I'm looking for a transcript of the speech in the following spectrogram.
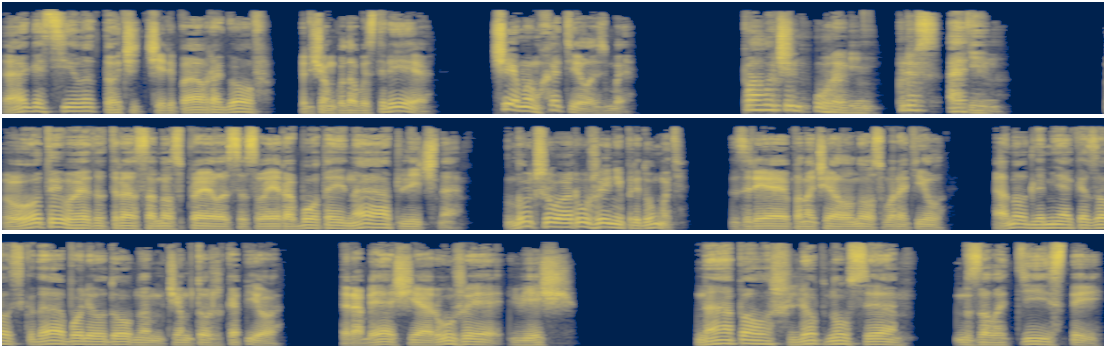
а гасило точит черепа врагов, причем куда быстрее, чем им хотелось бы. Получен уровень, плюс один. Вот и в этот раз оно справилось со своей работой на отлично. Лучшего оружия не придумать. Зря я поначалу нос воротил. Оно для меня оказалось куда более удобным, чем то же копье. Дробящее оружие — вещь. На пол шлепнулся золотистый,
